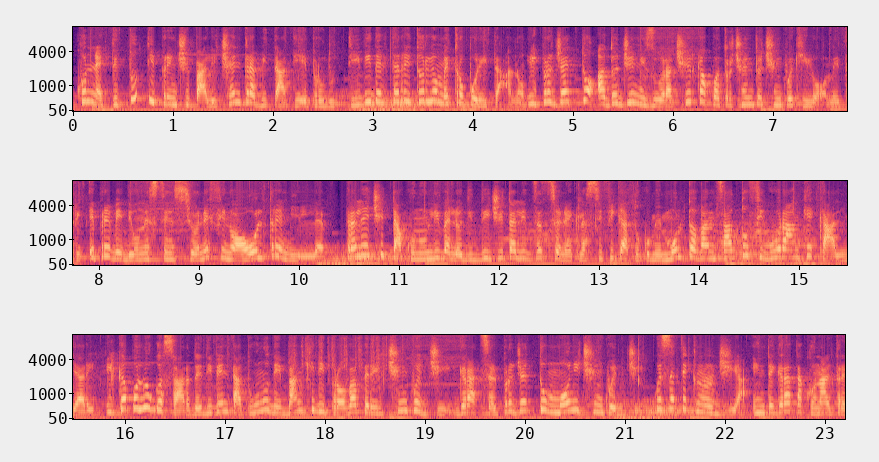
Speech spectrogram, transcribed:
connette tutti i principali centri abitati e produttivi del territorio metropolitano. Il progetto ad oggi misura circa 405 km e prevede un'estensione fino a oltre 1000. Tra le città con un livello di digitalizzazione classificato come molto avanzato figura anche Cagliari. Il capoluogo sardo è diventato uno dei banchi di prova per il 5G grazie al progetto Moni 5G. Questa tecnologia, integrata con altre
